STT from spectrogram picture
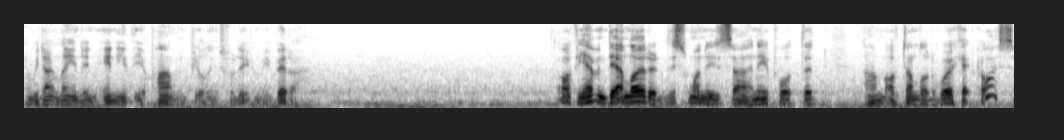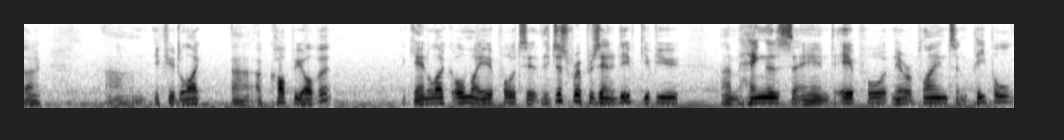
And we don't land in any of the apartment buildings would even be better. Oh, if you haven't downloaded, this one is uh, an airport that um, I've done a lot of work at, guys. So um, if you'd like uh, a copy of it, again, like all my airports, they're just representative, give you um, hangars and airport and aeroplanes and people.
